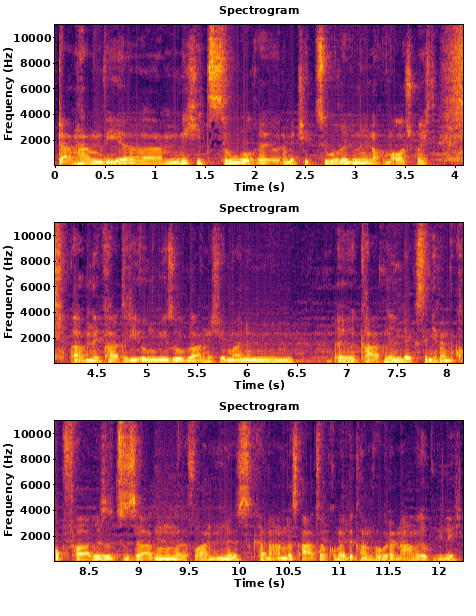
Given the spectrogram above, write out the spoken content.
Dann haben wir Michizure oder Michizure, wie man den auch immer ausspricht. Ähm, eine Karte, die irgendwie so gar nicht in meinem äh, Kartenindex, den ich meinem Kopf habe, sozusagen äh, vorhanden ist. Keine Ahnung, das Artwork kommt mir bekannt vor, aber der Name irgendwie nicht.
